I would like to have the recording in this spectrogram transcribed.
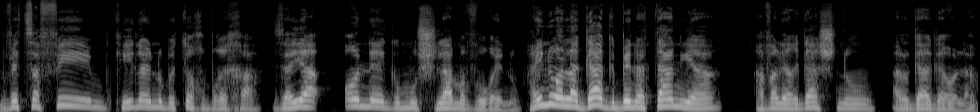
וצפים כאילו היינו בתוך בריכה. זה היה עונג מושלם עבורנו. היינו על הגג בנתניה, אבל הרגשנו על גג העולם.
